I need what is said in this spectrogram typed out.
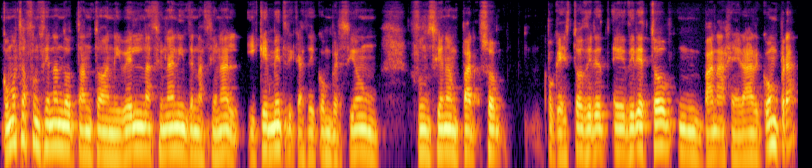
¿cómo está funcionando tanto a nivel nacional e internacional y qué métricas de conversión funcionan para... porque estos eh, directos mm, van a generar compras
